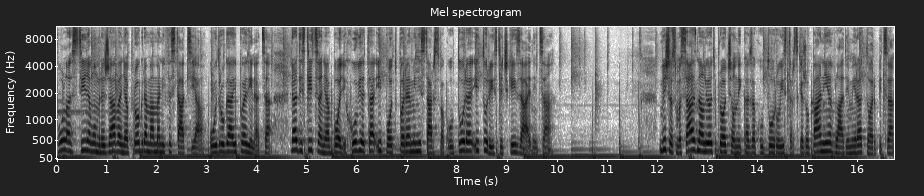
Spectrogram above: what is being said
Pula s ciljem umrežavanja programa manifestacija, udruga i pojedinaca, radi sticanja boljih uvjeta i potpore Ministarstva kulture i turističkih zajednica. Više smo saznali od pročelnika za kulturu Istarske županije Vladimira Torpica.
